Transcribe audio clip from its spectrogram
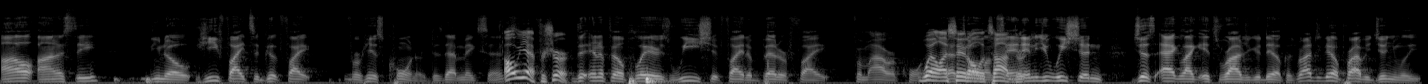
all honesty, you know, he fights a good fight for his corner. Does that make sense? Oh yeah, for sure. The NFL players, we should fight a better fight from our corner. Well, I That's say it all the time. And you, we shouldn't just act like it's Roger Goodell because Roger Goodell probably genuinely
